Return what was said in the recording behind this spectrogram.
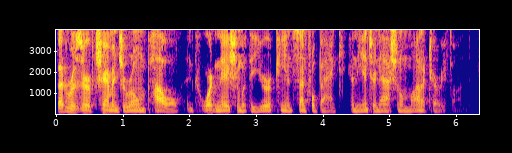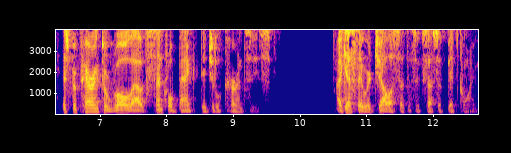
Federal Reserve Chairman Jerome Powell, in coordination with the European Central Bank and the International Monetary Fund, is preparing to roll out central bank digital currencies. I guess they were jealous at the success of Bitcoin.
